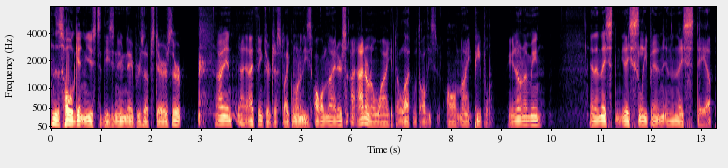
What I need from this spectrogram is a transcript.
this whole getting used to these new neighbors upstairs, they're, I, I think they're just like one of these all nighters. I, I don't know why I get the luck with all these all night people. You know what I mean? And then they they sleep in, and then they stay up,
